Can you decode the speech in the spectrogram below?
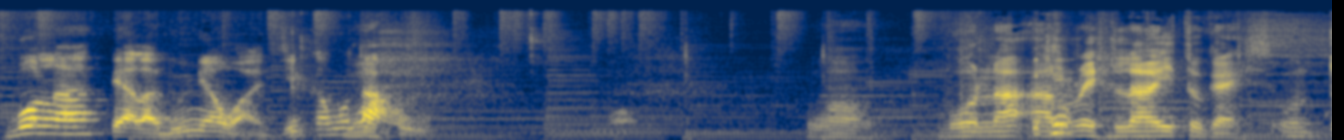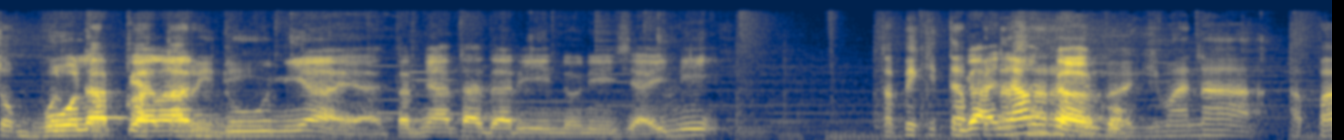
Bola Piala Dunia wajib kamu Wah. tahu. Wow. Bola Al-Rihla itu guys untuk Bola Piala Qatar ini. Dunia ya, ternyata dari Indonesia. Ini Tapi kita Nggak penasaran nyangka juga aku. gimana apa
